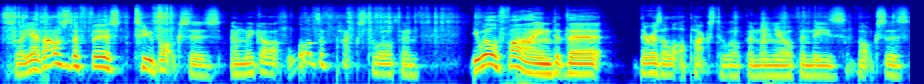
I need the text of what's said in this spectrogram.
So yeah, that was the first two boxes, and we got loads of packs to open. You will find that there is a lot of packs to open when you open these boxes,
